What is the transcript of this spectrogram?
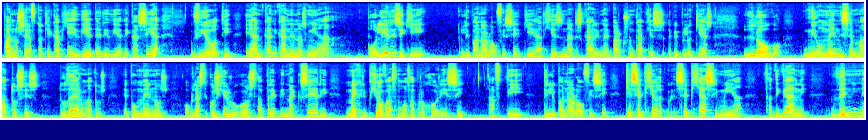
πάνω σε αυτό και κάποια ιδιαίτερη διαδικασία. Διότι εάν κάνει κανένας μια πολύ ριζική λιπαναρρόφηση, εκεί αρχίζει να ρισκάρει να υπάρξουν κάποιες επιπλοκές λόγω μειωμένης αιμάτωσης του δέρματος. Επομένως, ο πλαστικός χειρουργός θα πρέπει να ξέρει μέχρι ποιο βαθμό θα προχωρήσει αυτή τη λιπαναρρόφηση και σε, ποιο, σε ποια σημεία θα την κάνει. Δεν είναι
